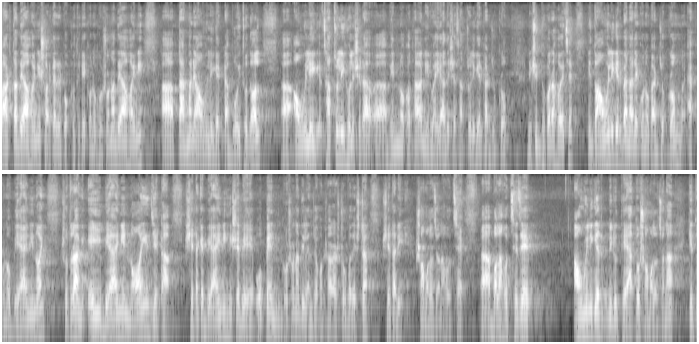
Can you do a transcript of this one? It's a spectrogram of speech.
বার্তা দেওয়া হয়নি, সরকারের পক্ষ থেকে কোনো ঘোষণা দেওয়া হয়নি। তার মানে আওয়ামী লীগ একটা বৈধ দল। আওয়ামী লীগ, ছাত্রলীগ হলে সেটা ভিন্ন কথা। নির্বাহী আদেশে ছাত্রলীগের কার্যক্রম নিষিদ্ধ করা হয়েছে। কিন্তু আওয়ামী লীগের ব্যানারে কোনো কার্যক্রম এখনও বেআইনি নয়। সুতরাং এই বেআইনি নয় যেটা, সেটাকে বেআইনি হিসেবে ওপেন ঘোষণা দিলেন যখন স্বরাষ্ট্র উপদেষ্টা, সেটারই সমালোচনা হচ্ছে। বলা হচ্ছে যে আওয়ামী লীগের বিরুদ্ধে এত সমালোচনা, কিন্তু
